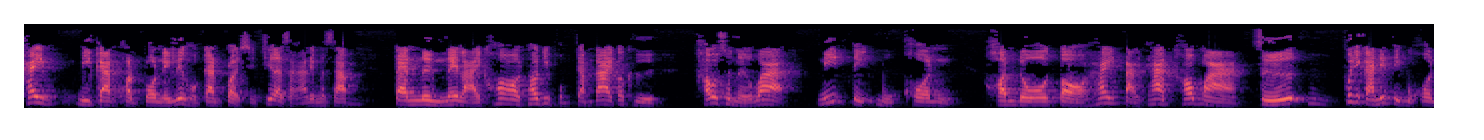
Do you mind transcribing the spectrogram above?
ให้มีการผ่อนปลนในเรื่องของการปล่อยสินเชื่ออสังหาริมทรัพย์ แต่หนึ่งในหลายข้อเท่าที่ผมจำได้ก็คือ เขาเสนอว่านิติบุคคลคอนโดต่อให้ต่างชาติเข้ามาซื้ออมผู้จัดการนิติบุคคล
